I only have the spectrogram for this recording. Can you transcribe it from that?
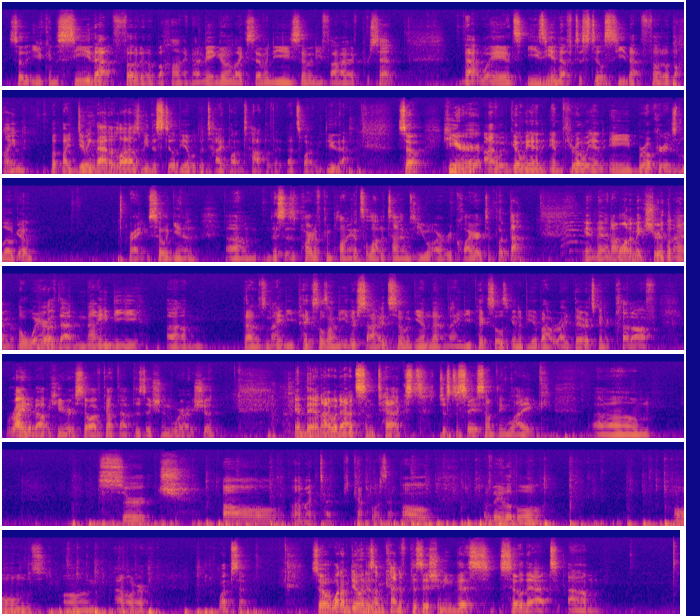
so that you can see that photo behind. I may go like 70, 75%. That way it's easy enough to still see that photo behind. But by doing that, it allows me to still be able to type on top of it. That's why we do that. So here I would go in and throw in a brokerage logo, right? So again, um, this is part of compliance. A lot of times you are required to put that. And then I want to make sure that I'm aware of that 90, um, those 90 pixels on either side. So again, that 90 pixel is going to be about right there. It's going to cut off right about here. So I've got that positioned where I should. And then I would add some text just to say something like, um, search all, I might type, capitalize that, all available homes on our website. So what I'm doing is I'm kind of positioning this so that um,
